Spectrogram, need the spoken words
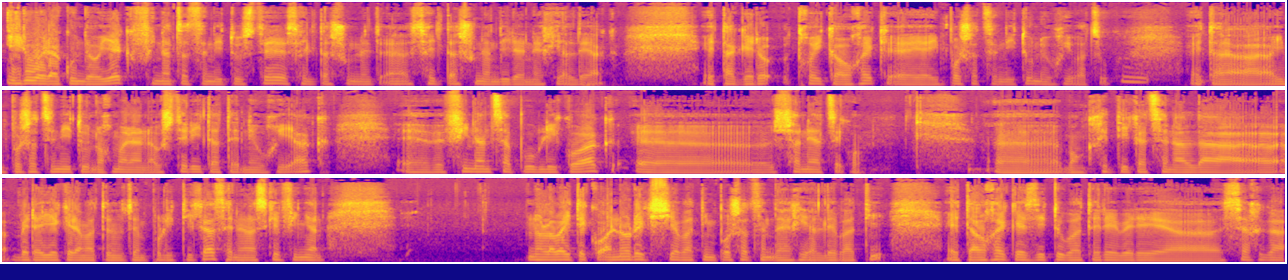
Hiru erakunde horiek finantzatzen dituzte zailtasunen, zailtasunen diren egialdeak. Eta gero troika horrek e, inposatzen ditu neugi batzuk. Mm. Eta inposatzen ditu normalan austeritate neugiak, e, finantza publikoak e, saneatzeko. E, bon, kritikatzen alda beraiek eramaten duten politika, zenen azken finan nola baiteko anorexia bat inposatzen da egialde bati, eta horrek ez ditu bat ere bere uh, zerga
